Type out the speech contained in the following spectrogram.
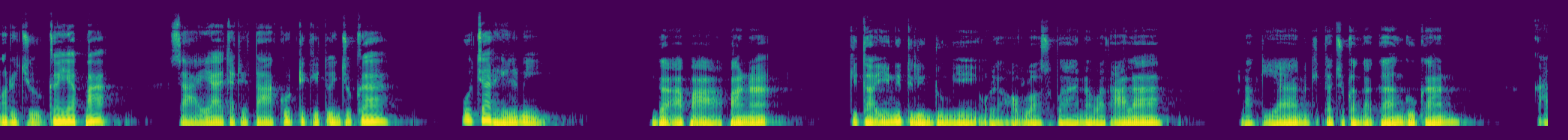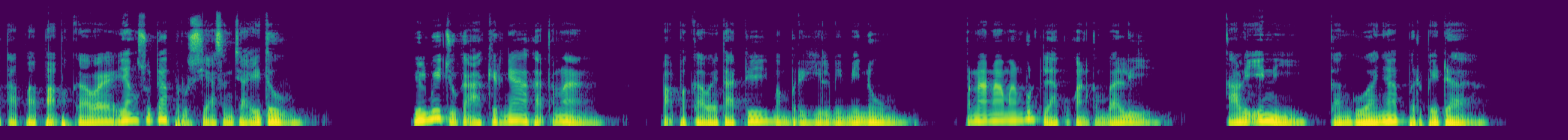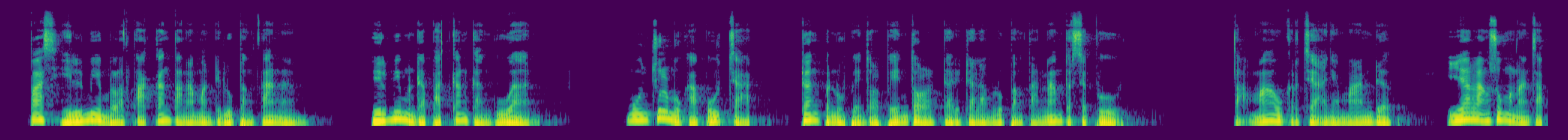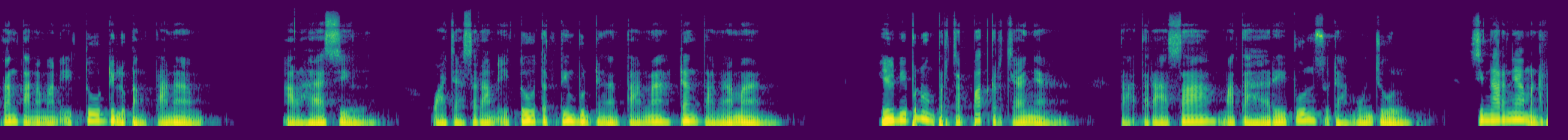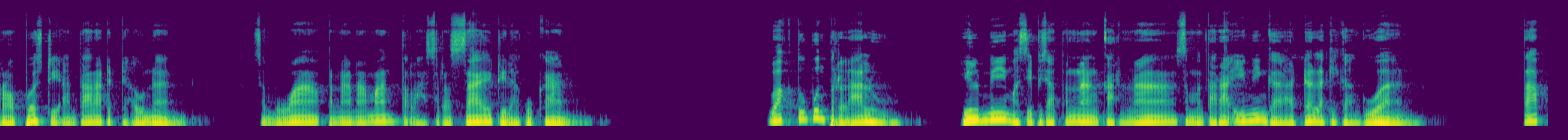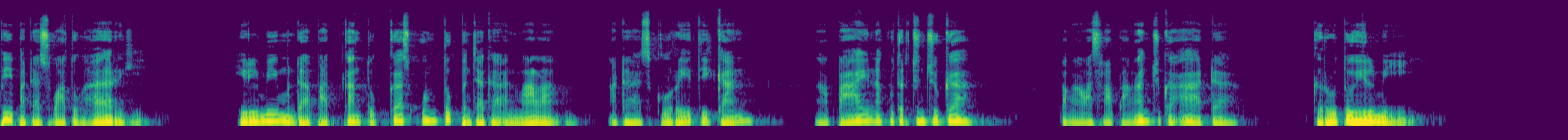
ngeri juga ya pak. Saya jadi takut digituin juga. Ujar Hilmi. Gak apa-apa nak. Kita ini dilindungi oleh Allah subhanahu wa ta'ala. Lagian kita juga gak ganggu kan? kata bapak pegawai yang sudah berusia senja itu. Hilmi juga akhirnya agak tenang. Pak pegawai tadi memberi Hilmi minum. Penanaman pun dilakukan kembali. Kali ini gangguannya berbeda. Pas Hilmi meletakkan tanaman di lubang tanam, Hilmi mendapatkan gangguan. Muncul muka pucat dan penuh bentol-bentol dari dalam lubang tanam tersebut. Tak mau kerjaannya mandek, ia langsung menancapkan tanaman itu di lubang tanam. Alhasil, wajah seram itu tertimbun dengan tanah dan tanaman. Hilmi pun mempercepat kerjanya. Tak terasa matahari pun sudah muncul. Sinarnya menerobos di antara dedaunan. Semua penanaman telah selesai dilakukan. Waktu pun berlalu. Hilmi masih bisa tenang karena sementara ini nggak ada lagi gangguan. Tapi pada suatu hari, Hilmi mendapatkan tugas untuk penjagaan malam. Ada security kan? Ngapain aku terjun juga? Pengawas lapangan juga ada. Gerutu Hilmi.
